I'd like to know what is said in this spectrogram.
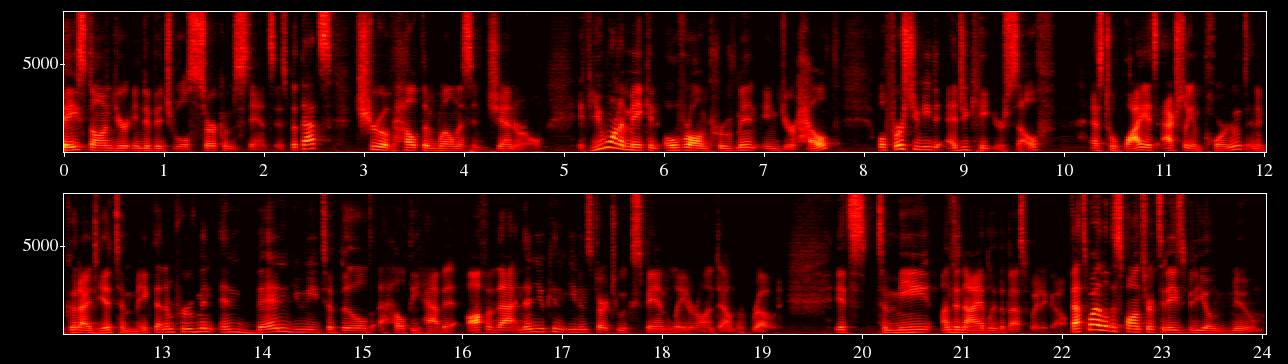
based on your individual circumstances. But that's true of health and wellness in general. If you want to make an overall improvement in your health, well, first you need to educate yourself as to why it's actually important and a good idea to make that improvement. And then you need to build a healthy habit off of that. And then you can even start to expand later on down the road. It's, to me, undeniably the best way to go. That's why I love the sponsor of today's video, Noom.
